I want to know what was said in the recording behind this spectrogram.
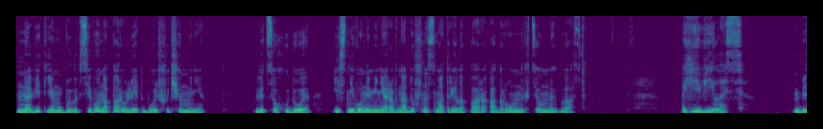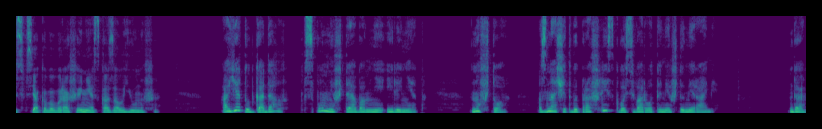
На вид ему было всего на пару лет больше, чем мне. Лицо худое, и с него на меня равнодушно смотрела пара огромных темных глаз. «Явилась», — без всякого выражения сказал юноша. «А я тут гадал, вспомнишь ты обо мне или нет. Ну что, значит, вы прошли сквозь ворота между мирами?» «Да»,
